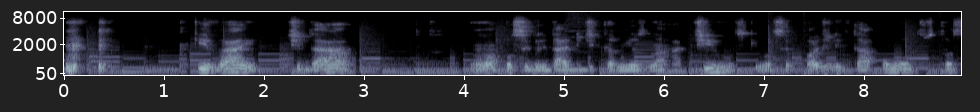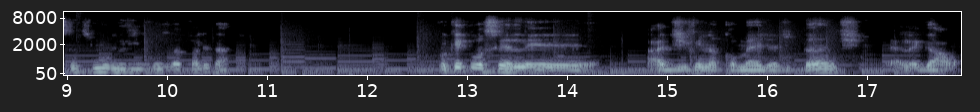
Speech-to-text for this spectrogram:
que vai te dar uma possibilidade de caminhos narrativos que você pode linkar com outros 300 mil livros da atualidade. Por que, que você lê a Divina Comédia de Dante? É legal.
